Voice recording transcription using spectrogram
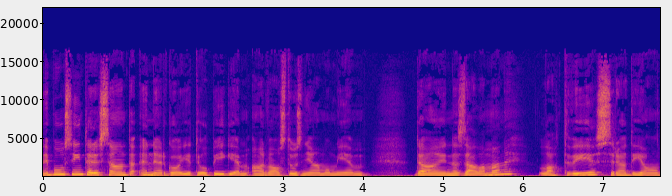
nebūs interesanta energoietilpīgiem ārvalstu uzņēmumiem. Daina Zalamane, Latvijas radio.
